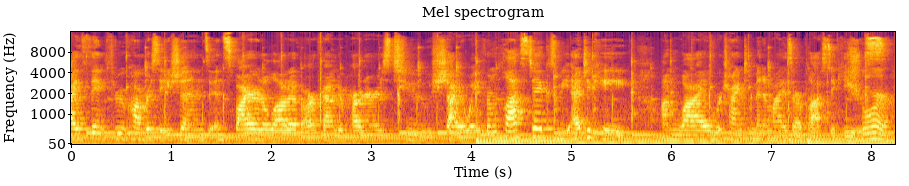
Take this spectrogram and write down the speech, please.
I think through conversations inspired a lot of our founder partners to shy away from plastic because we educate on why we're trying to minimize our plastic use. Sure.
